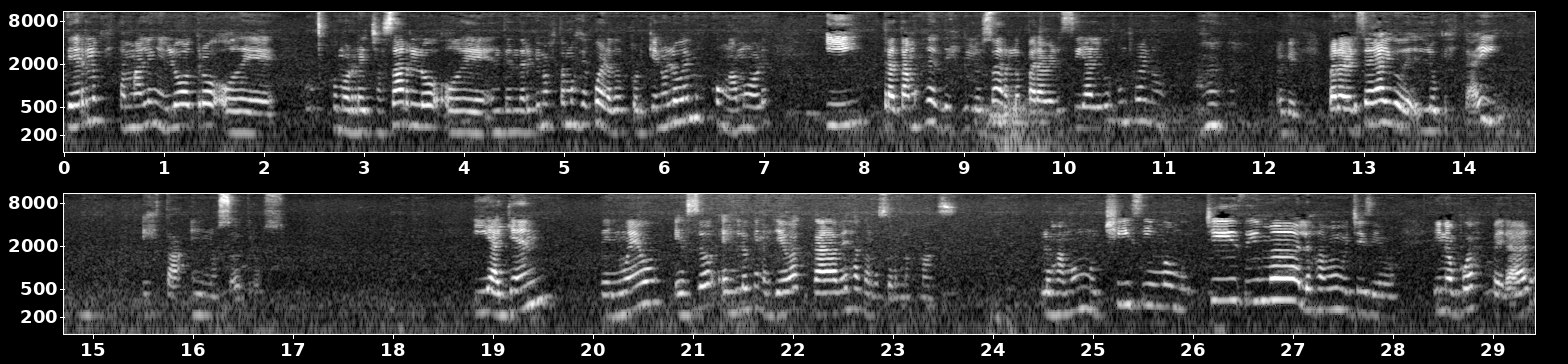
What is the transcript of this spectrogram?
ver lo que está mal en el otro o de como rechazarlo o de entender que no estamos de acuerdo, ¿por qué no lo vemos con amor y tratamos de desglosarlo para ver si algo un trueno? okay. Para ver si hay algo de lo que está ahí está en nosotros. Y again, de nuevo, eso es lo que nos lleva cada vez a conocernos más. Los amo muchísimo, muchísimo, los amo muchísimo y no puedo esperar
